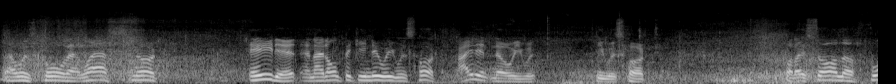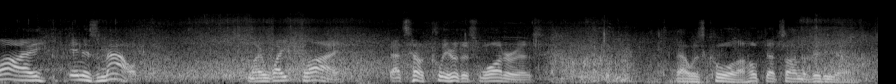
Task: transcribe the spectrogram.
That was cool. That last snook ate it, and I don't think he knew he was hooked. I didn't know he was he was hooked, but I saw the fly in his mouth. My white fly. That's how clear this water is. That was cool. I hope that's on the video.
